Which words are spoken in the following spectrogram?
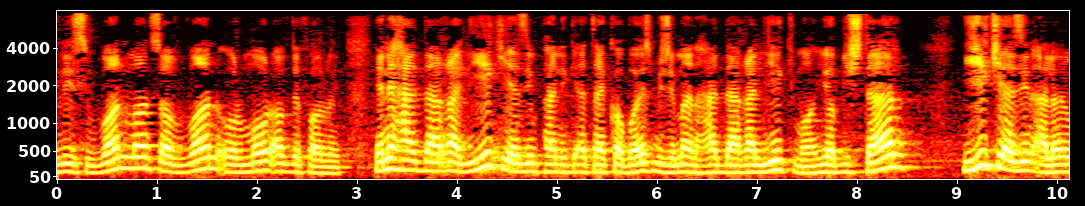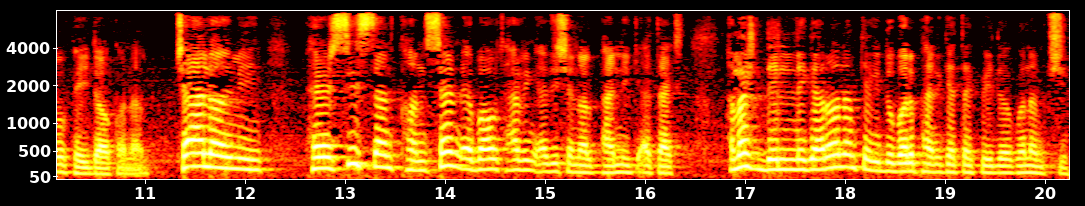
least one month of one or more of the following یعنی حداقل یکی از این پنیک اتک ها باعث میشه من حداقل یک ماه یا بیشتر یکی از این علائم رو پیدا کنم چه علائمی persistent concern about having additional panic attacks همش دلنگرانم که اگه دوباره پنیک اتک پیدا کنم چی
